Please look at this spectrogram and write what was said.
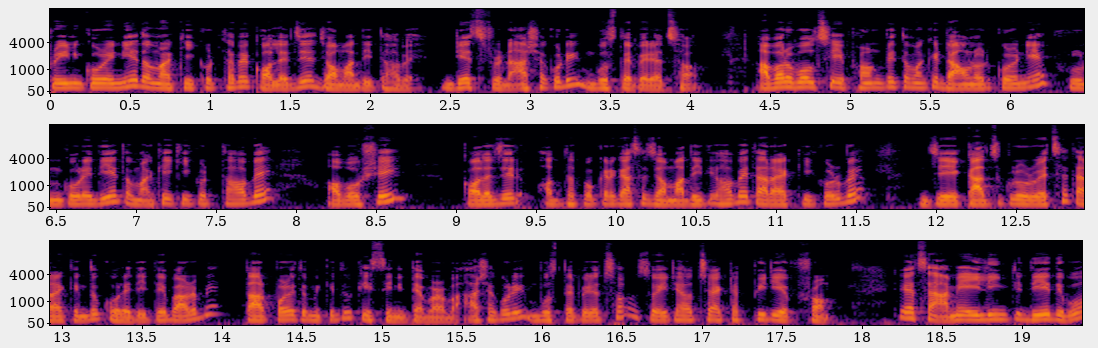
প্রিন্ট করে নিয়ে তোমার কী করতে হবে? কলেজে জমা দিতে হবে। ডে স্টুডেন্ট আশা করি বুঝতে পেরেছ। আবারও বলছি, এই ফর্মটি তোমাকে ডাউনলোড করে নিয়ে, পূরণ করে দিয়ে তোমাকে কী করতে হবে? অবশ্যই কলেজের অধ্যাপকের কাছে জমা দিতে হবে, তারা কি করবে? যে কাজগুলো রয়েছে, তারা কিন্তু করে দিতে পারবে। তারপরে তুমি কিন্তু টিসি নিতে পারবে। আশা করি বুঝতে পেরেছ। সো এটা হচ্ছে একটা পিডিএফ ফর্ম ঠিক আছে? আমি এই লিঙ্কটি দিয়ে দেবো।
